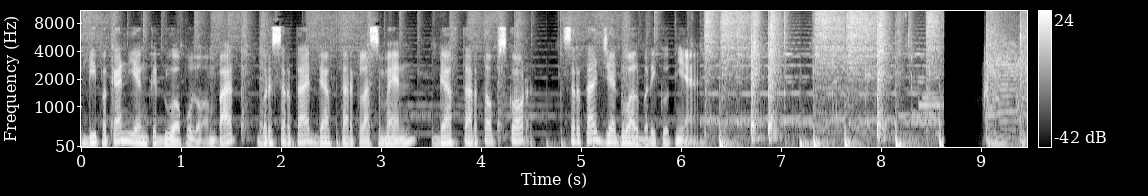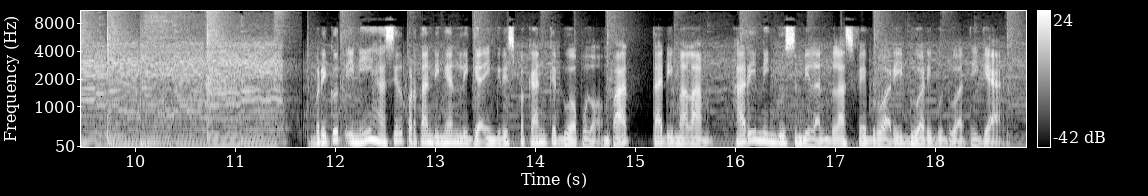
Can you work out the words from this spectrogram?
di pekan yang ke-24, beserta daftar klasemen, daftar top skor, serta jadwal berikutnya. Berikut ini hasil pertandingan Liga Inggris pekan ke-24, tadi malam, hari Minggu 19 Februari 2023.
